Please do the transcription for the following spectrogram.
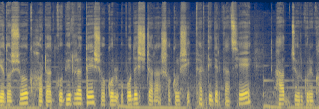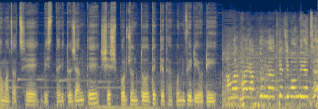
প্রিয় দর্শক, হঠাৎ গভীর রাতে সকল উপদেষ্টারা, সকল শিক্ষার্থীদের কাছে হাত জোর করে ক্ষমা চাচ্ছে। বিস্তারিত জানতে শেষ পর্যন্ত দেখতে থাকুন ভিডিওটি। আমার ভাই আব্দুল্লাহ আজকে জীবন দিয়েছে।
